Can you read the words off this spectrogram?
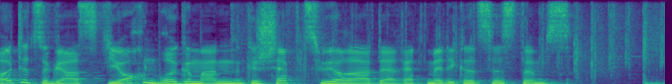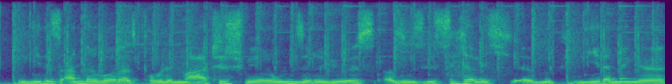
Heute zu Gast Jochen Brüggemann, Geschäftsführer der Red Medical Systems. Jedes andere Wort als problematisch wäre unseriös. Also es ist sicherlich äh, mit jeder Menge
